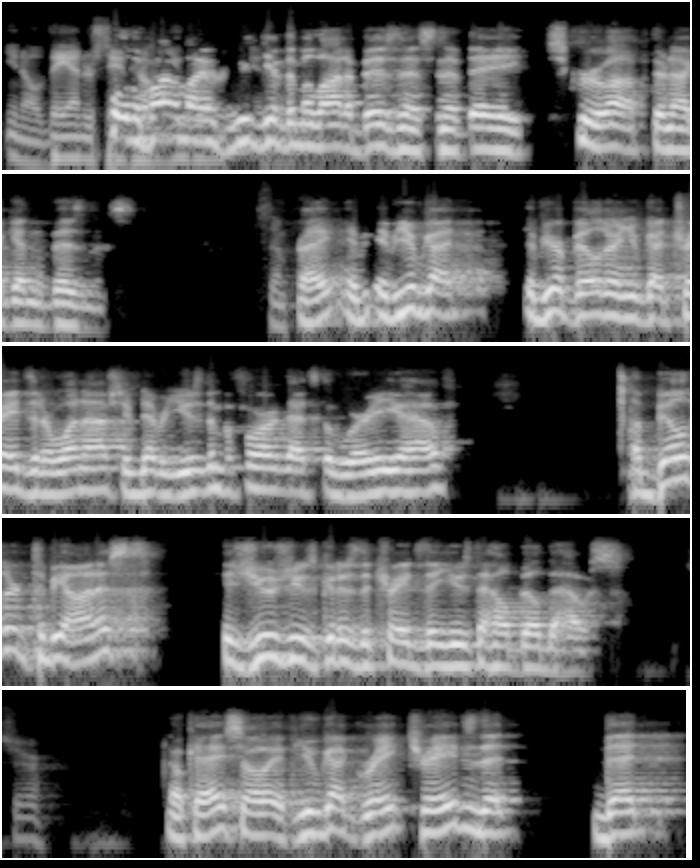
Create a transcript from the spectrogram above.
you know they understand. well, the bottom line is we and- give them a lot of business, and if they screw up, they're not getting the business. Simple. right? If, if you've got if you're a builder and you've got trades that are one offs, you've never used them before, that's the worry you have. A builder, to be honest, is usually as good as the trades they use to help build the house. Sure. Okay, so if you've got great trades that that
